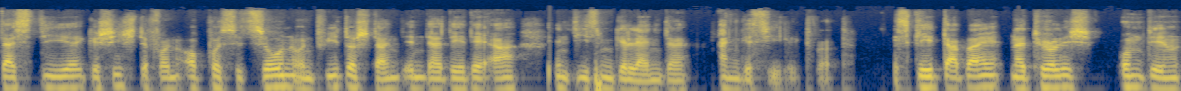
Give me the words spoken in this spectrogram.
dass die Geschichte von Opposition und Widerstand in der DDR in diesem Gelände angesiedelt wird. Es geht dabei natürlich um den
